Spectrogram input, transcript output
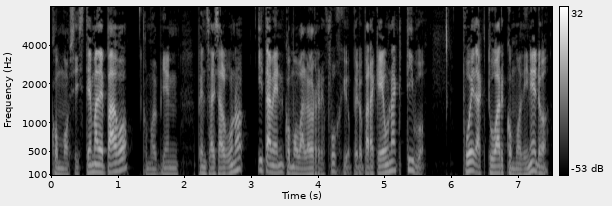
Como sistema de pago, como bien pensáis alguno, y también como valor refugio. Pero para que un activo pueda actuar como dinero,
